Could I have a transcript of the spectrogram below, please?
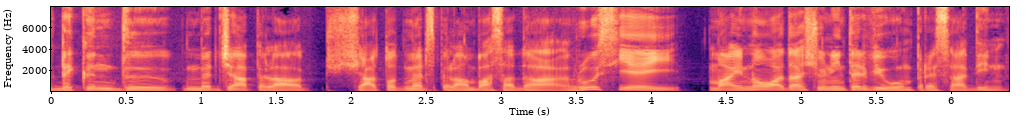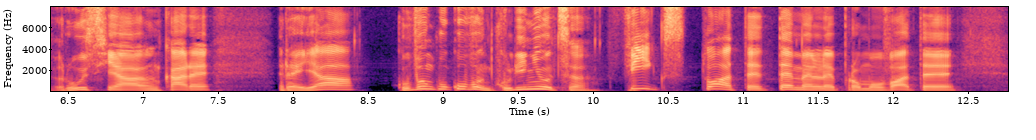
de când mergea pe la, și a tot mers pe la ambasada Rusiei, mai nou a dat și un interviu în presa din Rusia în care reia cuvânt cu cuvânt, cu liniuță, fix toate temele promovate Uh,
